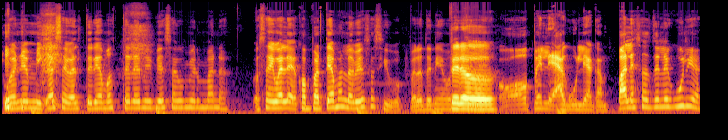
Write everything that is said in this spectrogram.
Bueno, en mi casa igual teníamos tele en mi pieza con mi hermana. O sea, igual eh, compartíamos la pieza, sí, vos, pero teníamos Pero- tele. Oh, pelea culia, campal esa tele culia.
